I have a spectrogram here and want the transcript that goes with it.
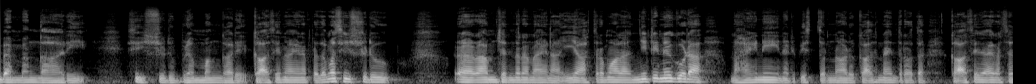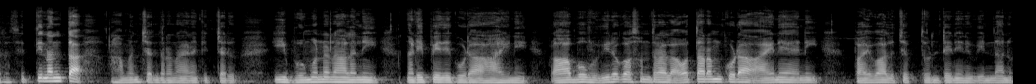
బ్రహ్మంగారి శిష్యుడు బ్రహ్మంగారి. కాశీనాయన ప్రథమ శిష్యుడు. రామచంద్ర నాయన ఈ ఆశ్రమాలన్నిటినీ కూడా నాయనే నడిపిస్తున్నాడు. కాశీనాయన తర్వాత కాశీనాయన శక్తినంతా రామచంద్ర నాయనకి ఇచ్చాడు ఈ భూమండలాలని నడిపేది కూడా ఆయనే. రాబో వీరగోసంతరాల అవతారం కూడా ఆయనే అని పై వాళ్ళు చెప్తుంటే నేను విన్నాను.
